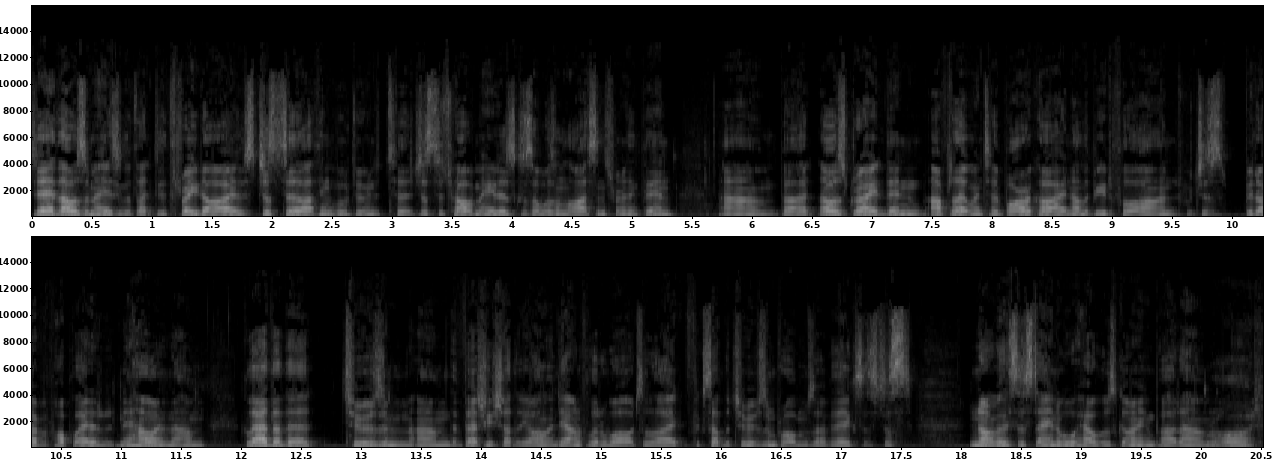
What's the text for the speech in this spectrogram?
yeah, that was amazing. I did three dives just to, I think we were doing it to just to 12 metres because I wasn't licensed or anything then. Um, but that was great. Then after that, went to Boracay, another beautiful island, which is a bit overpopulated now. And um, glad that the tourism, um, they've actually shut the island down for a little while to like fix up the tourism problems over there because it's just not really sustainable how it was going. But um, right.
